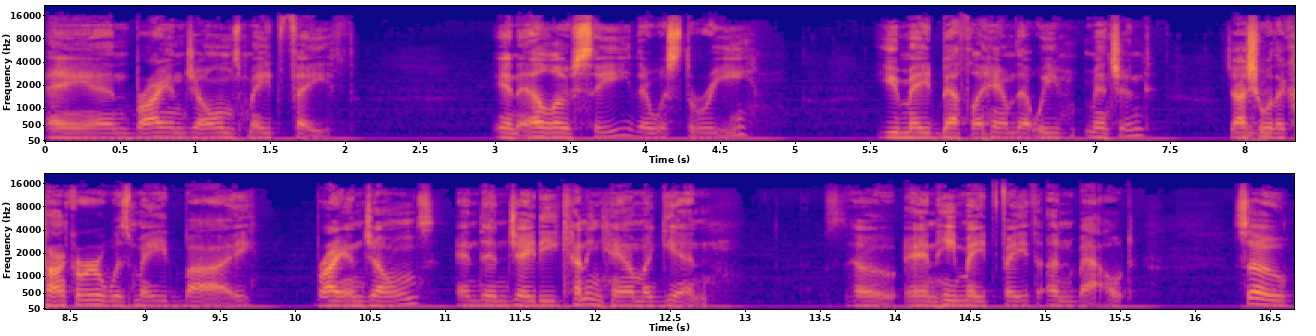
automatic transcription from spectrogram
and Brian Jones made Faith. In LOC, there was three. You made Bethlehem that we mentioned. Joshua the Conqueror was made by Brian Jones, and then J.D. Cunningham again. So, and he made Faith Unbowed. So,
